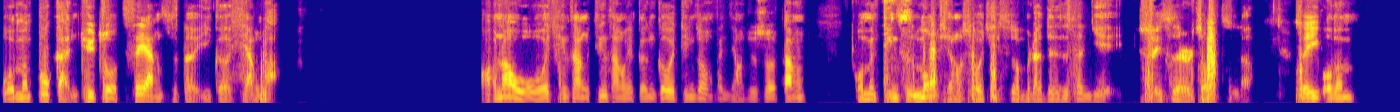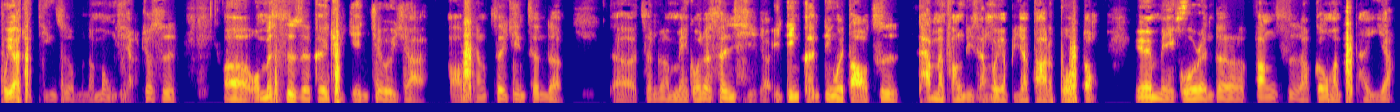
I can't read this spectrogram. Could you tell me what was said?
我们不敢去做这样子的一个想法。哦，那我我经常经常会跟各位听众分享，就是说，当我们停止梦想的时候，其实我们的人生也随之而终止了。所以，我们不要去停止我们的梦想，就是呃，我们试着可以去研究一下，好像最近真的，呃，整个美国的升息啊，一定肯定会导致他们房地产会有比较大的波动，因为美国人的方式啊跟我们不太一样。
